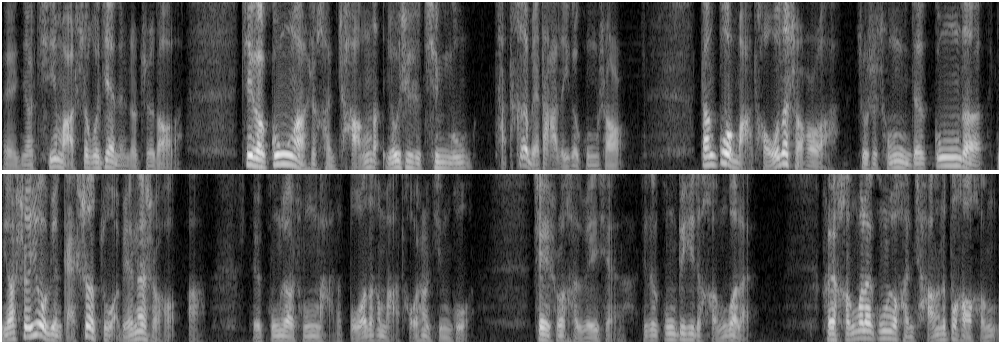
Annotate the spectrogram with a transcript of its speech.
哎，你要骑马射过箭的人就知道了，这个弓啊是很长的，尤其是轻弓，它特别大的一个弓梢。当过马头的时候啊，就是从你的弓的你要射右边改射左边的时候啊，这弓要从马的脖子和马头上经过，这时候很危险啊，这个弓必须得横过来，可是横过来弓又很长，它不好横，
